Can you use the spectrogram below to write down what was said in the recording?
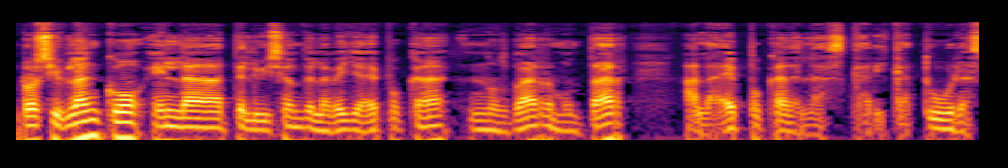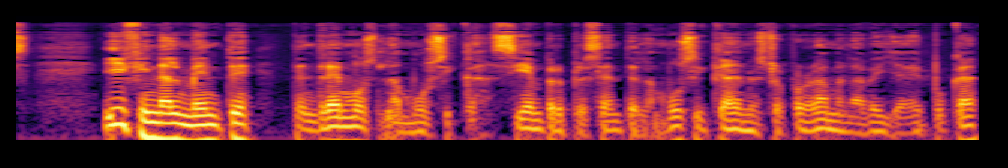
Rosy Blanco en la televisión de la Bella Época nos va a remontar a la época de las caricaturas. Y finalmente tendremos la música, siempre presente la música en nuestro programa La Bella Época.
